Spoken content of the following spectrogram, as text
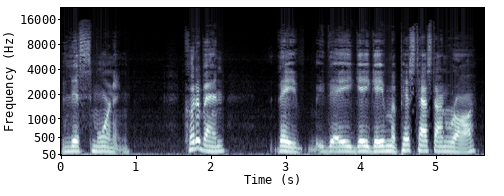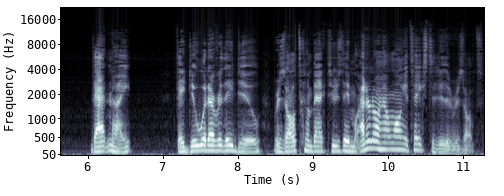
this morning, could have been. They they they gave him a piss test on Raw that night. They do whatever they do. Results come back Tuesday. Mo- I don't know how long it takes to do the results.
